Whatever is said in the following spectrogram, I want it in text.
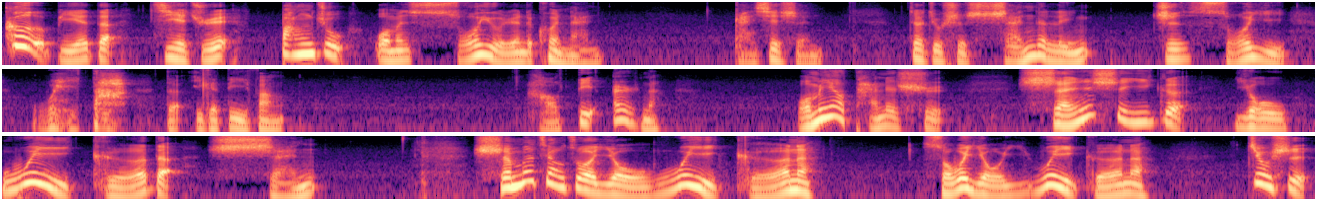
个别的解决，帮助我们所有人的困难。感谢神，这就是神的灵之所以伟大的一个地方。好，第二呢，我们要谈的是，神是一个有位格的神。什么叫做有位格呢？所谓有位格呢，就是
